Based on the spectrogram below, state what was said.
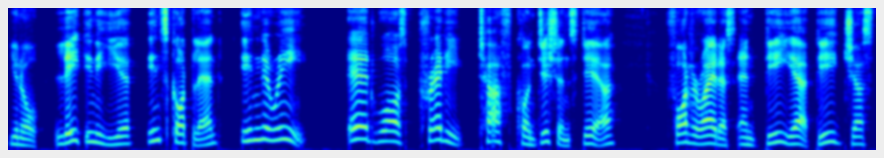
you know, late in the year in Scotland in the rain. It was pretty tough conditions there for the riders. And they, yeah, they just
